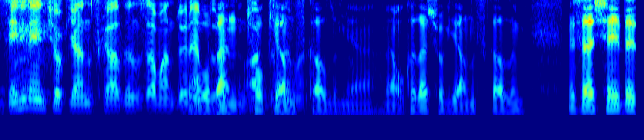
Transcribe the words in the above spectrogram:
Senin en çok yalnız kaldığın zaman dönem Oo, durum ben çok aklında yalnız mı? kaldım ya. Ben o kadar çok yalnız kaldım. Mesela şeyde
